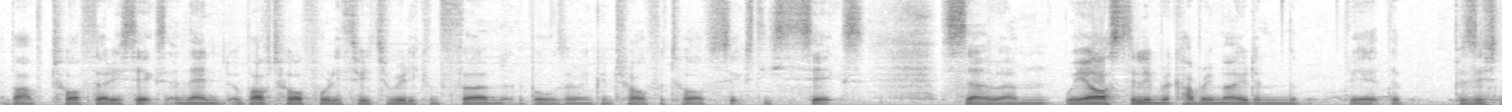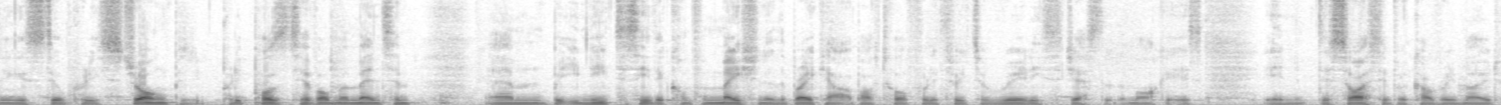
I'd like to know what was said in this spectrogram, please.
above 1236 and then above 1243 to really confirm that the bulls are in control for 1266. So um, we are still in recovery mode, and the, the, the positioning is still pretty strong, pretty, positive on momentum, um, but you need to see the confirmation of the breakout above 1243 to really suggest that the market is in decisive recovery mode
